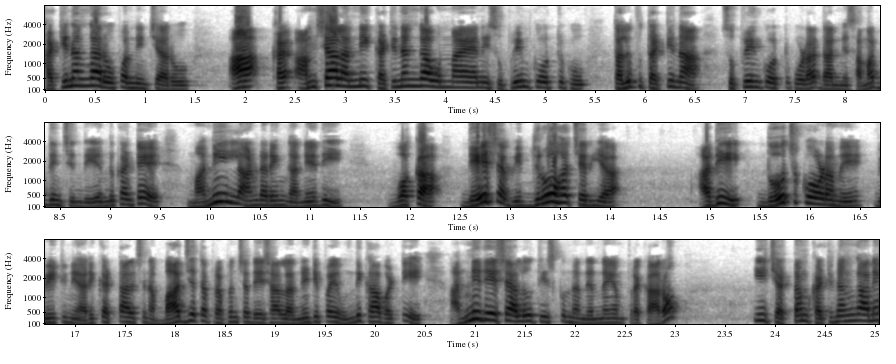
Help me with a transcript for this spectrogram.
కఠినంగా రూపొందించారు ఆ క- అంశాలన్నీ కఠినంగా ఉన్నాయని సుప్రీంకోర్టుకు తలుపు తట్టిన సుప్రీంకోర్టు కూడా దాన్ని సమర్థించింది. ఎందుకంటే మనీ లాండరింగ్ అనేది ఒక దేశ విద్రోహ చర్య. అది దోచుకోవడమే వీటిని అరికట్టాల్సిన బాధ్యత ప్రపంచ దేశాలన్నిటిపై ఉంది కాబట్టి అన్ని దేశాలు తీసుకున్న నిర్ణయం ప్రకారం ఈ చట్టం కఠినంగానే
